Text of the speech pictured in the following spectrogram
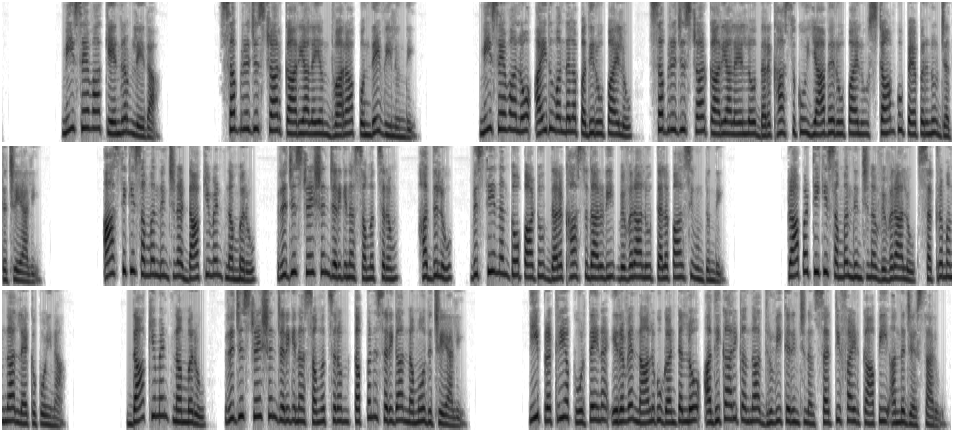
మీ సేవా కేంద్రం లేదా సబ్ రిజిస్ట్రార్ కార్యాలయం ద్వారా పొందే వీలుంది. మీ సేవలో ఐదు వందల పది రూపాయలు సబ్ రిజిస్ట్రార్ కార్యాలయంలో దరఖాస్తుకు యాభై రూపాయలు స్టాంపు పేపరును జతచేయాలి ఆస్తికి సంబంధించిన డాక్యుమెంట్ నంబరు రిజిస్ట్రేషన్ జరిగిన సంవత్సరం హద్దులు విస్తీర్ణంతో పాటు దరఖాస్తుదారుడి వివరాలు తెలపాల్సి ఉంటుంది. ప్రాపర్టీకి సంబంధించిన వివరాలు సక్రమంగా లేకపోయినా. డాక్యుమెంట్ నంబరు రిజిస్ట్రేషన్ జరిగిన సంవత్సరం తప్పనిసరిగా నమోదు చేయాలి. ఈ ప్రక్రియ పూర్తయిన ఇరవై నాలుగు గంటల్లో అధికారికంగా ధృవీకరించిన సర్టిఫైడ్ కాపీ అందజేస్తారు.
